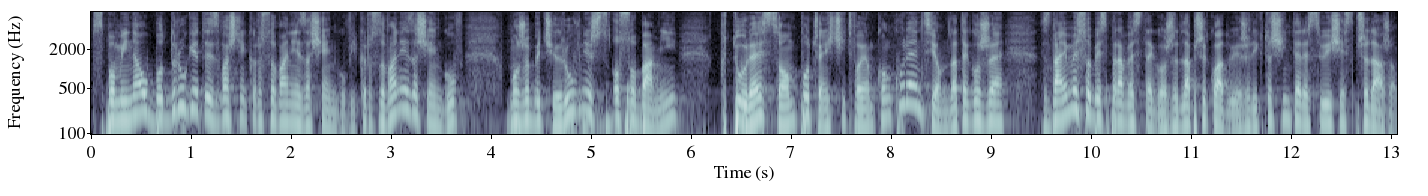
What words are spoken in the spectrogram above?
wspominał, bo drugie to jest właśnie krosowanie zasięgów. I krosowanie zasięgów może być również z osobami, które są po części Twoją konkurencją, dlatego że zdajmy sobie sprawę z tego, że dla przykładu, jeżeli ktoś interesuje się sprzedażą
